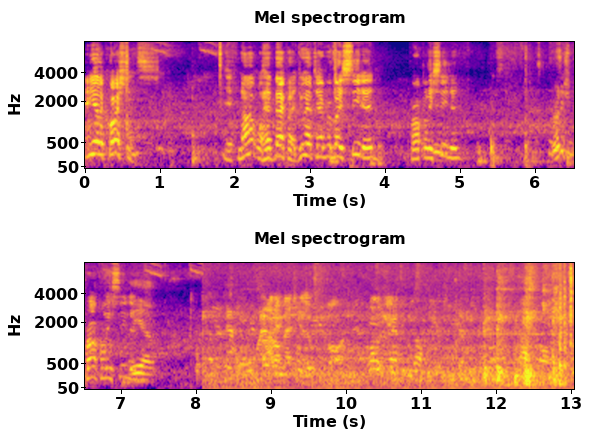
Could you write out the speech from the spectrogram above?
Any other questions? If not, we'll head back. But I do have to have everybody seated, properly seated. British properly seated. The, Well, you have to be-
